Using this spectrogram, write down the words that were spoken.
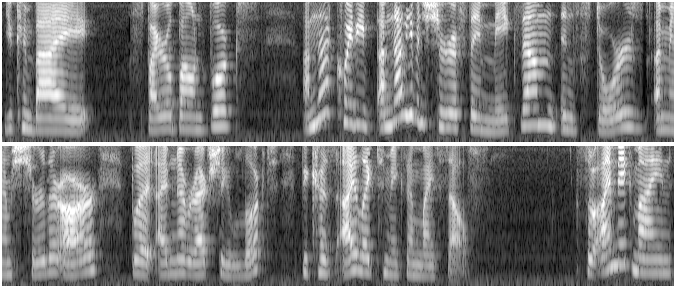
you can buy spiral bound books. I'm not quite. E- I'm not even sure if they make them in stores. I mean, I'm sure there are, but I've never actually looked because I like to make them myself. So I make mine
